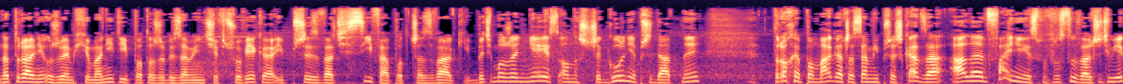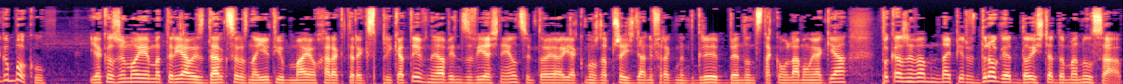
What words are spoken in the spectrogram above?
Naturalnie użyłem Humanity po to, żeby zamienić się w człowieka i przyzwać Sifa podczas walki. Być może nie jest on szczególnie przydatny, trochę pomaga, czasami przeszkadza, ale fajnie jest po prostu walczyć u jego boku. Jako, że moje materiały z Dark Souls na YouTube mają charakter eksplikatywny, a więc wyjaśniający to, jak można przejść dany fragment gry, będąc taką lamą jak ja, pokażę wam najpierw drogę dojścia do Manusa.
